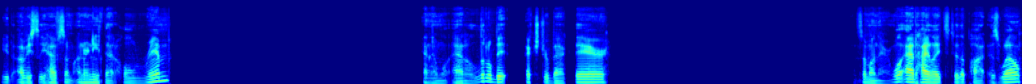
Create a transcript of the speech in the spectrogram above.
You'd obviously have some underneath that whole rim. And then we'll add a little bit extra back there. Some on there. We'll add highlights to the pot as well.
